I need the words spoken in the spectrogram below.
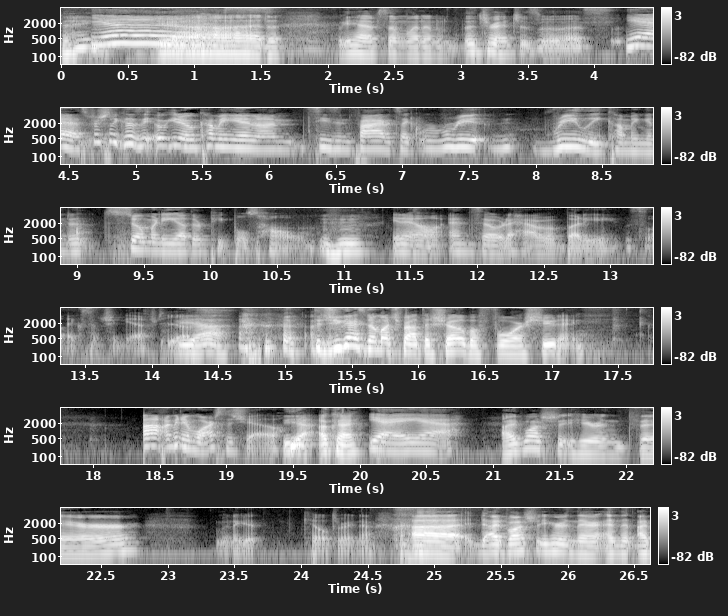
"Thank Yes. God, we have someone in the trenches with us." Yeah, especially because you know coming in on season five, it's like re- really coming into so many other people's home, Mm-hmm. you know, and so to have a buddy is like such a gift. Yes. Yeah. Did you guys know much about the show before shooting? Uh, I mean, I watched the show. Yeah. Okay. Yeah, yeah, yeah. I'd watched it here and there. I'm gonna get killed right now. Uh, I'd watched it here and there, and then I,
